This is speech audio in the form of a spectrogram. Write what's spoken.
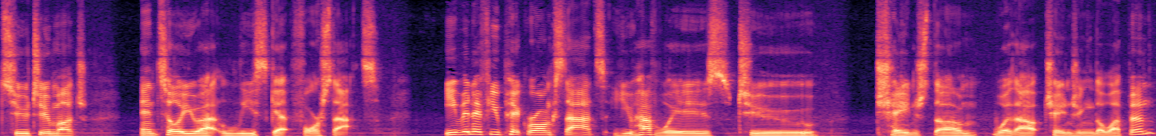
too too much until you at least get four stats. Even if you pick wrong stats, you have ways to change them without changing the weapon.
